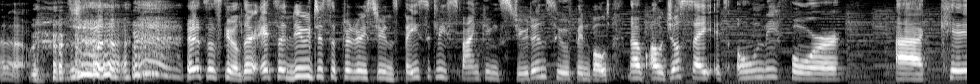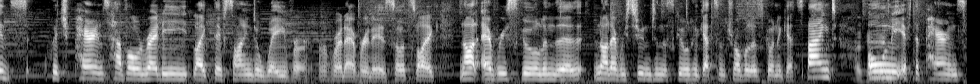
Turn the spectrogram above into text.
I don't know. it's a school. it's a new disciplinary students, basically spanking students who have been bold. Now, I'll just say it's only for uh, kids which parents have already like they've signed a waiver or whatever it is. So it's like not every school in the not every student in the school who gets in trouble is going to get spanked. Okay. Only if the parents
